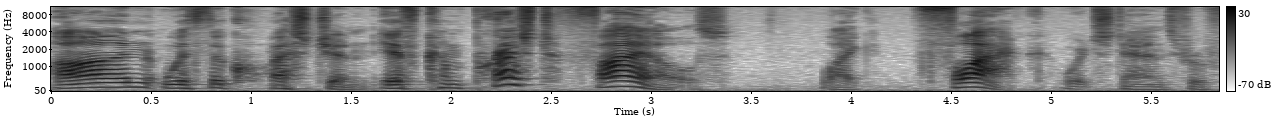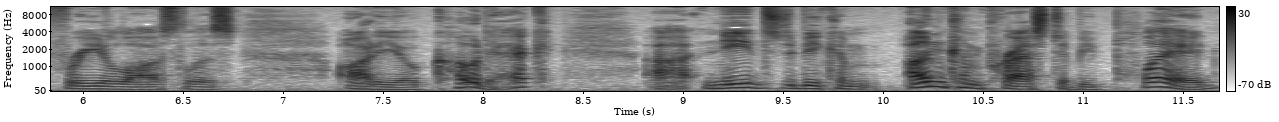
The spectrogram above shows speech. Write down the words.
on with the question. If compressed files like FLAC, which stands for Free Lossless Audio Codec, uh, needs to be uncompressed to be played,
